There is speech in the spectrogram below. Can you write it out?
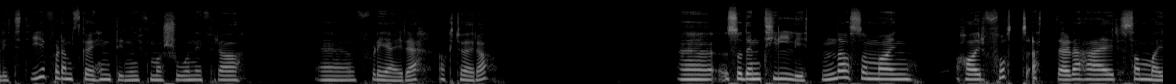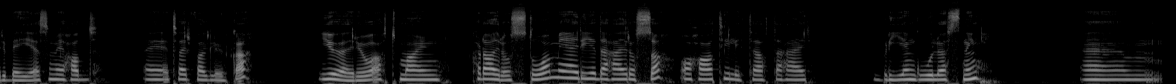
litt tid, for de skal hente inn informasjon fra eh, flere aktører. Eh, så den tilliten da, som man har fått etter det her samarbeidet som vi hadde i eh, tverrfaglig uka, gjør jo at man klarer å stå mer i det her også, og ha tillit til at det her blir en god løsning. Um,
